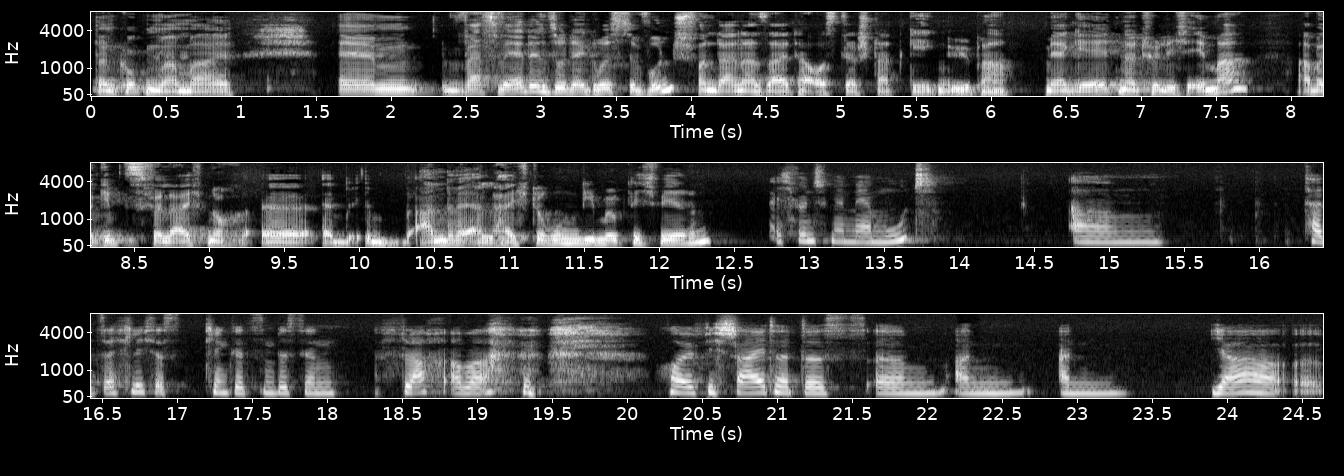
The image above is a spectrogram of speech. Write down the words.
dann gucken wir mal. Ähm, was wäre denn so der größte Wunsch von deiner Seite aus der Stadt gegenüber? Mehr Geld natürlich immer, aber gibt es vielleicht noch äh, andere Erleichterungen, die möglich wären? Ich wünsche mir mehr Mut. Ähm, tatsächlich, das klingt jetzt ein bisschen flach, aber häufig scheitert es ähm, an, an ja, äh,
